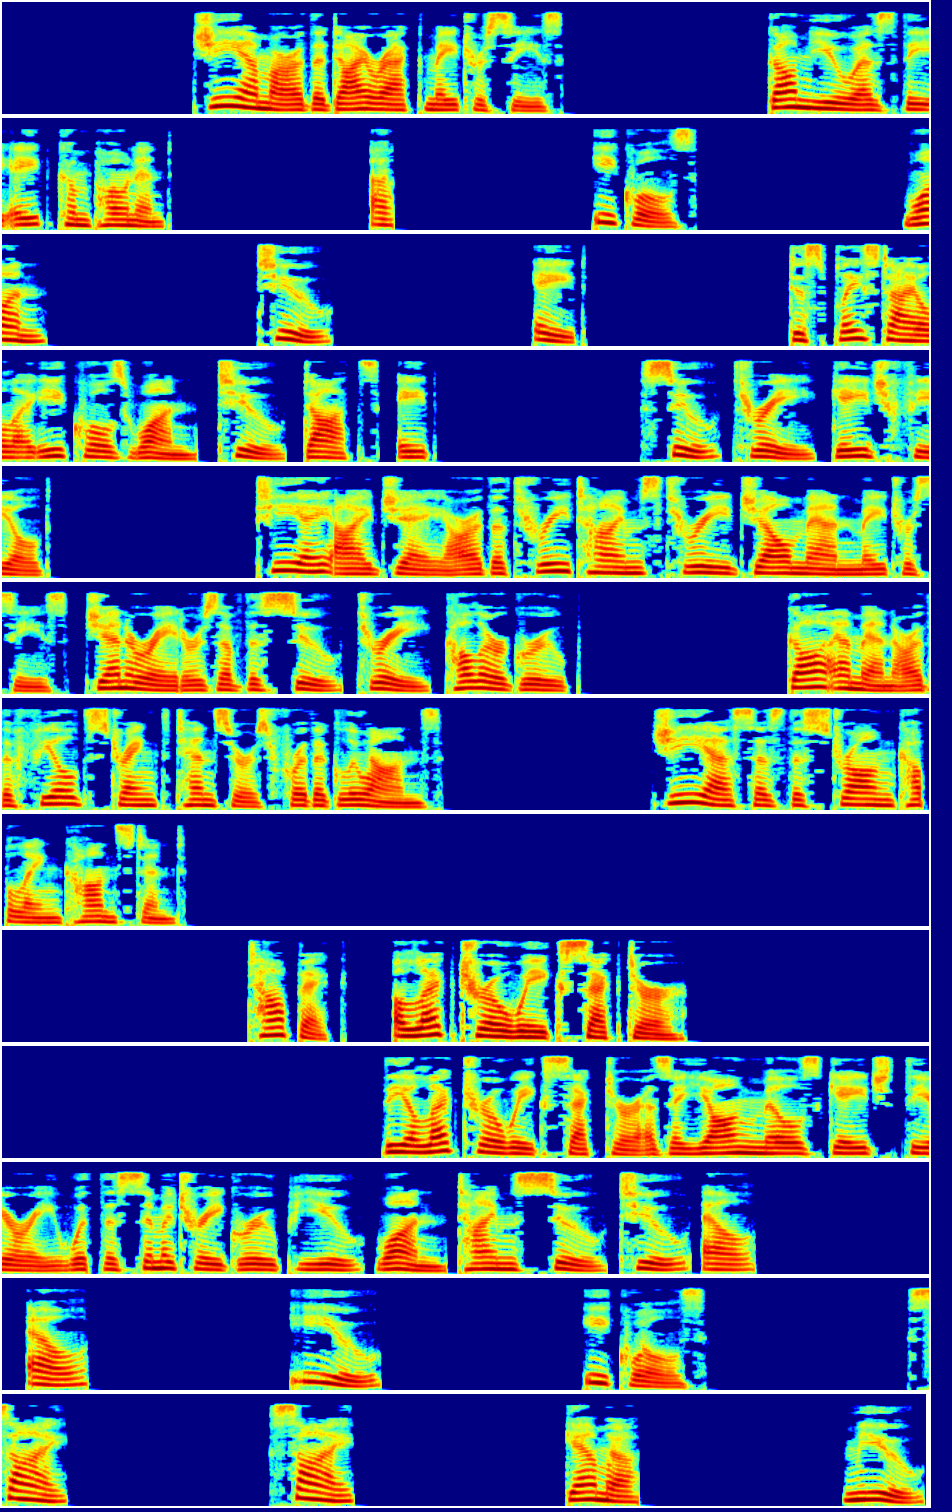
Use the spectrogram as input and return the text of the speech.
Gm are the Dirac matrices. Ga mu is the eight-component a equals one, two, eight. Display style a equals one, two dots eight. Su three gauge field TAIJ are the 3 times 3 Gell-Mann matrices, generators of the SU color group. Ga-Mn are the field strength tensors for the gluons. GS is the strong coupling constant. Topic: Electroweak sector. The electroweak sector is a Yang-Mills gauge theory with the symmetry group U 1 times SU 2 L L EU equals psi psi gamma mu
